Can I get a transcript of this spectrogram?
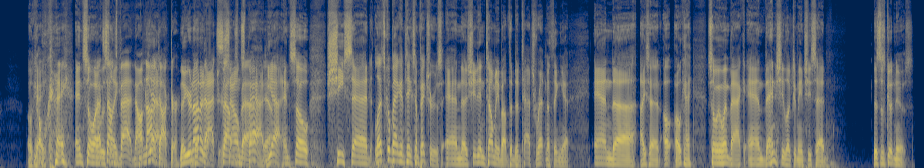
Okay. Okay. And so I That was sounds like, bad. Now, I'm not a doctor, No, you're not a that doctor. sounds bad. bad. Yeah. Yeah. And so she said, "Let's go back and take some pictures." And uh, she didn't tell me about the detached retina thing yet. And uh, I said, "Oh, okay." So we went back, and then she looked at me and she said, "This is good news."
